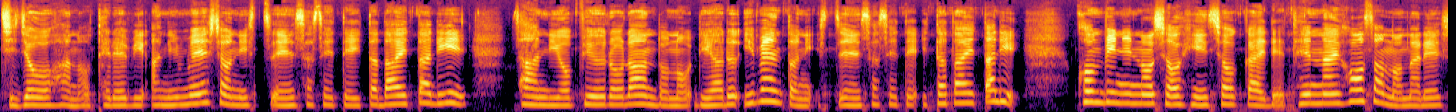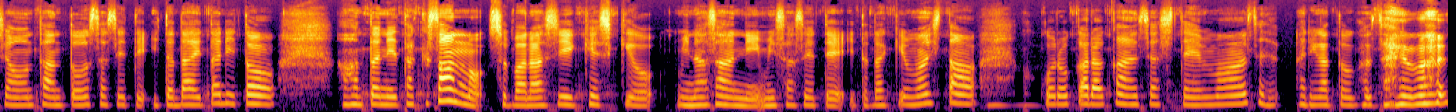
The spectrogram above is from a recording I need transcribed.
地上波のテレビアニメーションに出演させていただいたりサンリオピューロランドのリアルイベントに出演させていただいたりコンビニの商品紹介で店内放送のナレーションを担当させていただいたりと本当にたくさんの素晴らしい景色を皆さんに見させていただきました。心から感謝しています。ありがとうございます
